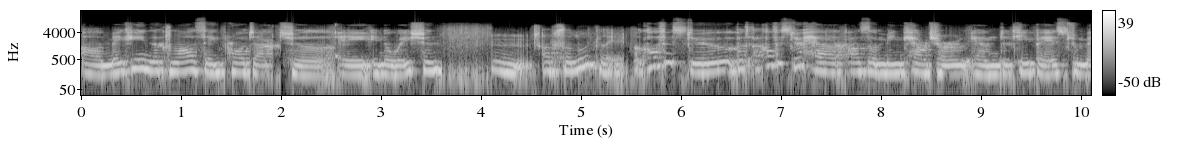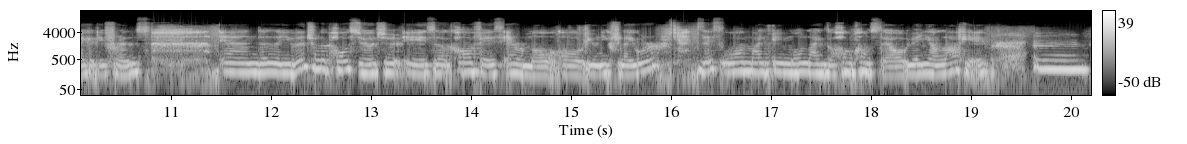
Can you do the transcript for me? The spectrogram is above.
uh, making the classic product uh, a innovation. Mm, absolutely. A coffee still, but a coffee still has as a main character and tea base to make a difference. And the eventual pursuit is a coffee's aroma or unique flavor. This one might be more like the Hong Kong style Yuanyang latte. Mm,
